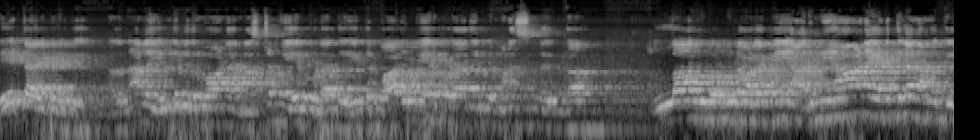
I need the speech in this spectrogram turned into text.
லேட் ஆகிட்டு இருக்கு. அதனால எந்த விதமான நஷ்டமும் ஏற்படாது. எந்த பாதிப்பும் ஏற்படாது என்ற மனசில் இருந்தால் அல்லாஹ் ரபுல்லாலுமே அருமையான இடத்துல நமக்கு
